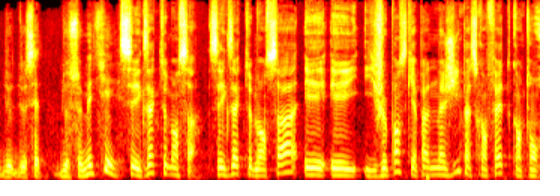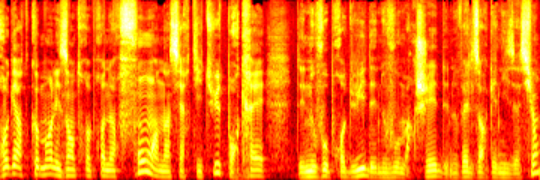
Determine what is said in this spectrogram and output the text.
de, cette, de ce métier. C'est exactement ça. C'est exactement ça. Et, et je pense qu'il n'y a pas de magie parce qu'en fait, quand on regarde comment les entrepreneurs font en incertitude pour créer des nouveaux produits, des nouveaux marchés, des nouvelles organisations,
